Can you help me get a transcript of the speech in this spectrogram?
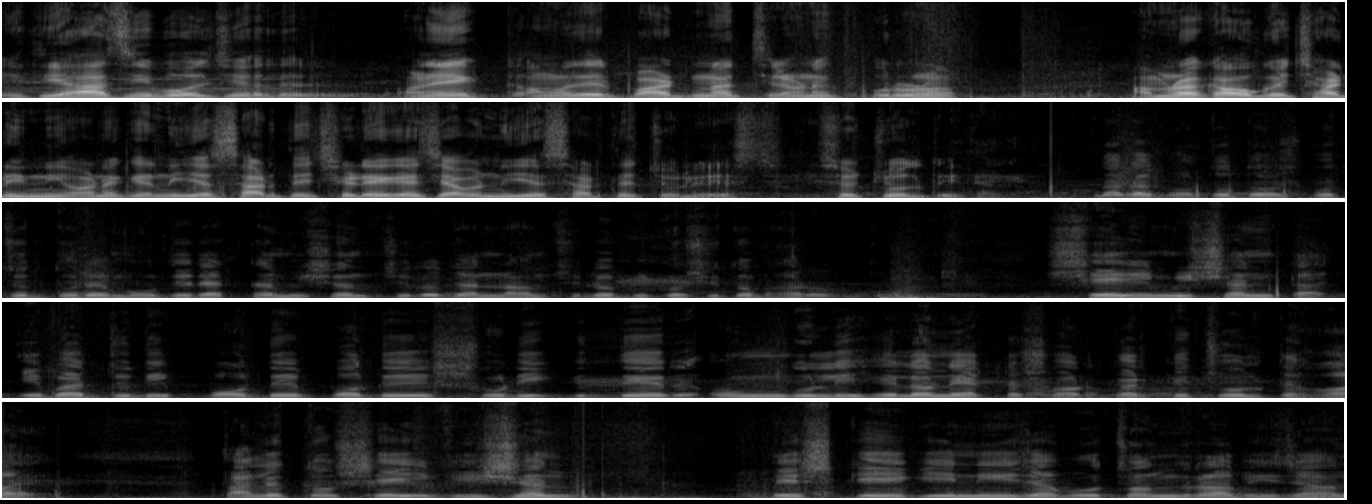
ইতিহাসই বলছে ওদের। অনেক আমাদের পার্টনার ছিল, অনেক পুরনো। আমরা কাউকে ছাড়িনি। অনেকে নিজের স্বার্থে ছেড়ে গেছে, আবার নিজের স্বার্থে চলে এসছে। এসব চলতেই থাকে। দাদা, গত দশ বছর ধরে মোদির একটা মিশন ছিল, যার নাম ছিল বিকশিত ভারত। সেই মিশনটা এবার যদি পদে পদে শরিকদের অঙ্গুলি হেলনে একটা সরকারকে চলতে হয় তাহলে তো সেই ভিশন দেশকে এগিয়ে নিয়ে যাব চন্দ্রাভিযান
